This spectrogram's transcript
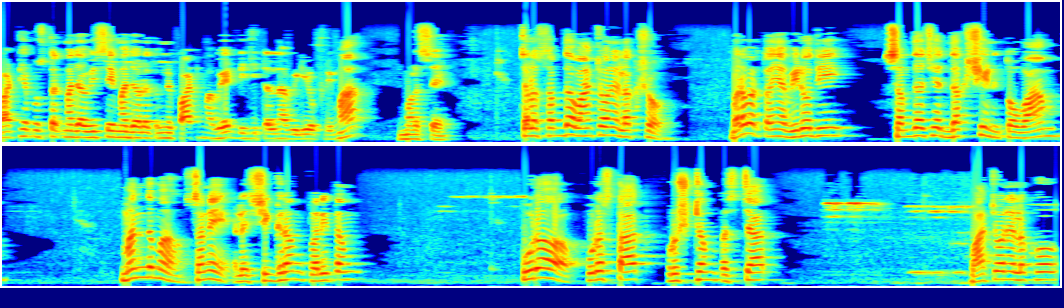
પાઠ્યપુસ્તકમાં જાઓ, વિષયમાં જાઓ એટલે તમને પાઠમાં વેટ ડિજિટલના વીડિયો ફ્રીમાં મળશે. ચલો, શબ્દ વાંચો અને લખશો. બરાબર? તો અહીંયા વિરોધી શબ્દ છે દક્ષિણ, તો વામ, મંદમ સને એટલે શીઘ્રમ, ત્વરિતમ પુરઃ, પુરસ્તાત પૃષ્ઠમ પશ્ચાત. વાંચો ને લખો.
